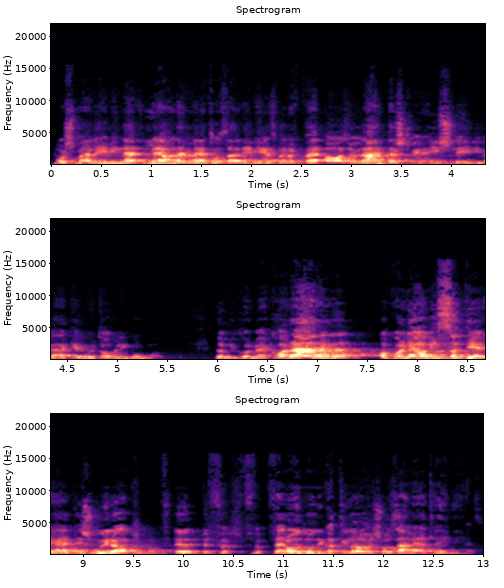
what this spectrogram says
most már Lévi ne, Lea nem mehet hozzá Lévihez, mert az ő lánytestvére is Lévivel került obligóba. De amikor meghal Ráhel, akkor Lea visszatérhet, és újra feloldódik a tilalom, és hozzá mehet Lévihez.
